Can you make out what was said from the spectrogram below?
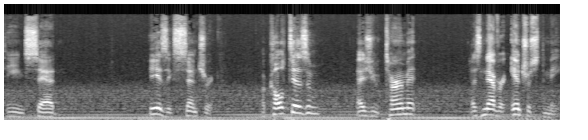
Dean said, He is eccentric. Occultism, as you term it, has never interested me.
